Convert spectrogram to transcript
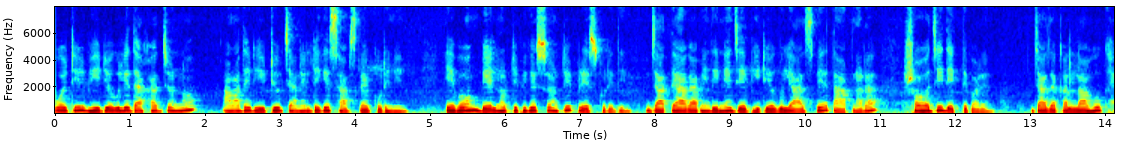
বইটির ভিডিওগুলি দেখার জন্য আমাদের ইউটিউব চ্যানেলটিকে সাবস্ক্রাইব করে নিন এবং বেল নোটিফিকেশনটি প্রেস করে দিন, যাতে আগামী দিনে যে ভিডিওগুলি আসবে তা আপনারা সহজেই দেখতে পারেন। जाजाकल्लाहु खैर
